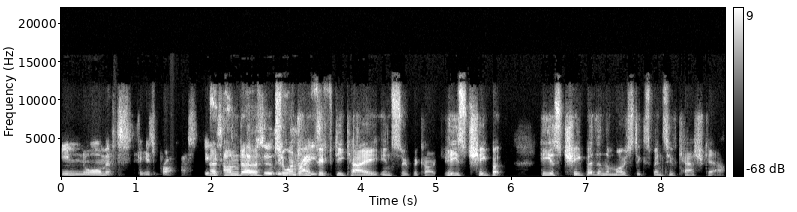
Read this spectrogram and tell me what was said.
enormous for his price. It is At under 250k in Supercoach. He's cheaper. He is cheaper than the most expensive cash cow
